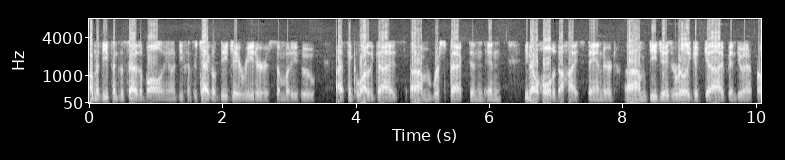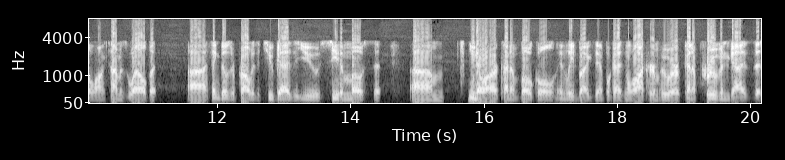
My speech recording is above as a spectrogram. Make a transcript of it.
on the defensive side of the ball, you know, defensive tackle DJ Reader is somebody who I think a lot of the guys um, respect and, and you know hold at a high standard. Um, DJ's a really good guy, been doing it for a long time as well. But uh, I think those are probably the two guys that you see the most that um, you know, are kind of vocal and lead by example guys in the locker room who are kind of proven guys that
